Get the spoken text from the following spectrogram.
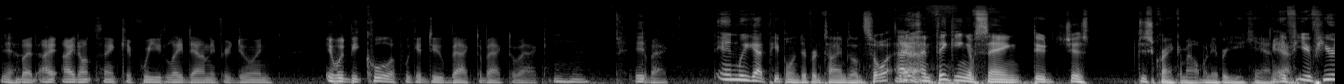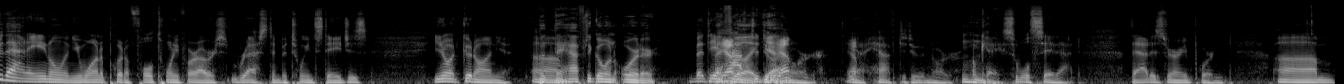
yeah. But I, I don't think if we laid down if you're doing, it would be cool if we could do back to back to back mm-hmm. to back. And we got people in different time zones. So I, Yeah. I'm thinking of saying, dude, just just crank them out whenever you can. Yeah. If you if you're that anal and you want to put a full 24 hours rest in between stages, you know what? Good on you. But they Um, have to go in order. But they I have feel to like, do it in order. Yep. Yeah, have to do it in order. Mhm. Okay, so we'll say that. That is very important. Um,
